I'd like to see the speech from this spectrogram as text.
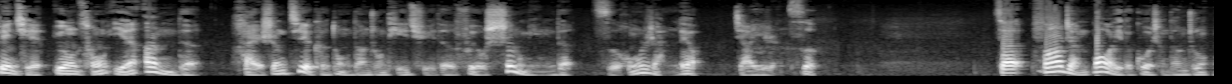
并且用从沿岸的海生介壳洞当中提取的富有盛名的紫红染料加以染色。在发展贸易的过程当中，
